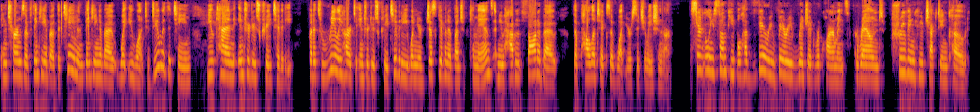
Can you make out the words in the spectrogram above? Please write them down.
in terms of thinking about the team and thinking about what you want to do with the team you can introduce creativity. But it's really hard to introduce creativity when you're just given a bunch of commands and you haven't thought about the politics of what your situation are certainly some people have very, very rigid requirements around proving who checked in code.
